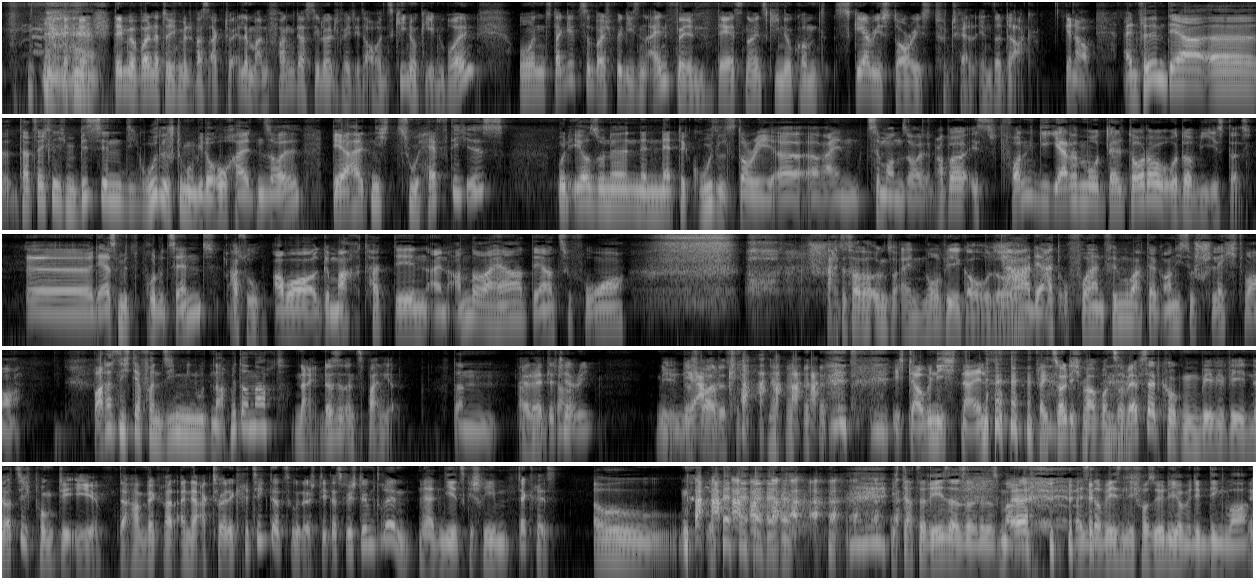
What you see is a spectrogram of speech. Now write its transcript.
Denn wir wollen natürlich mit was Aktuellem anfangen, dass die Leute vielleicht jetzt auch ins Kino gehen wollen. Und da gibt es zum Beispiel diesen einen Film, der jetzt neu ins Kino kommt: Scary Stories to Tell in the Dark. Genau. Ein Film, der äh, tatsächlich ein bisschen die Gruselstimmung wieder hochhalten soll, der halt nicht zu heftig ist und eher so eine, eine nette Gruselstory äh, reinzimmern soll. Aber ist von Guillermo del Toro oder wie ist das? Äh, der ist mit Produzent, Ach so. aber gemacht hat den ein anderer Herr, der zuvor, Ach, das war doch irgend so ein Norweger oder? ja, der hat auch vorher einen Film gemacht, der gar nicht so schlecht war. War das nicht der von sieben Minuten nach Mitternacht? Nein, das ist ein Spanier. Dann. Hereditary? Nee, das Ja, war das. Ich glaube nicht, nein. Vielleicht sollte ich mal auf unserer Website gucken, www.nerdzig.de. Da haben wir gerade eine aktuelle Kritik dazu. Da steht das bestimmt drin. Wir hatten die jetzt geschrieben. Der Chris. Oh. ich dachte, Resa sollte das machen, weil sie doch wesentlich versöhnlicher mit dem Ding war.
